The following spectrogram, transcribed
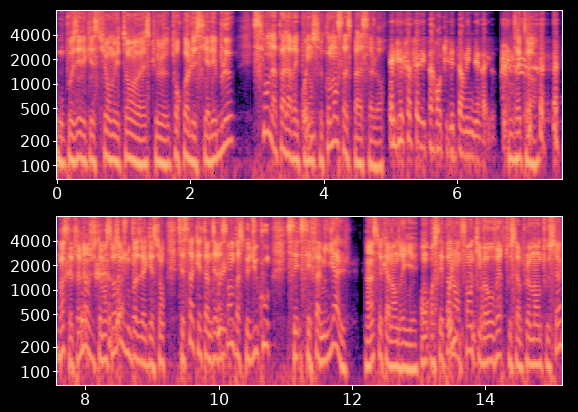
vous posez les questions, mettons, est-ce que pourquoi le ciel est bleu? Si on n'a pas la réponse, comment ça se passe alors? Eh bien ça c'est les parents qui déterminent les règles. D'accord. non c'est très bien justement, c'est pour ça que je vous pose la question. C'est ça qui est intéressant parce que du coup c'est familial. Hein, ce calendrier. On, ne sait pas l'enfant qui va ouvrir tout simplement tout seul.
